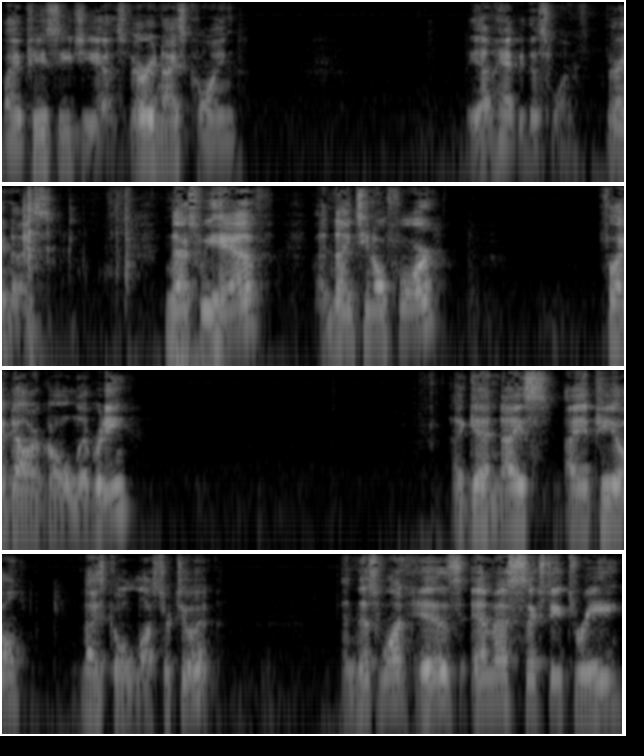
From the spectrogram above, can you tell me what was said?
by PCGS. Very nice coin. Yeah, I'm happy this one. Very nice. Next we have a 1904 $5 gold Liberty. Again, nice eye appeal. Nice gold luster to it. And this one is MS63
